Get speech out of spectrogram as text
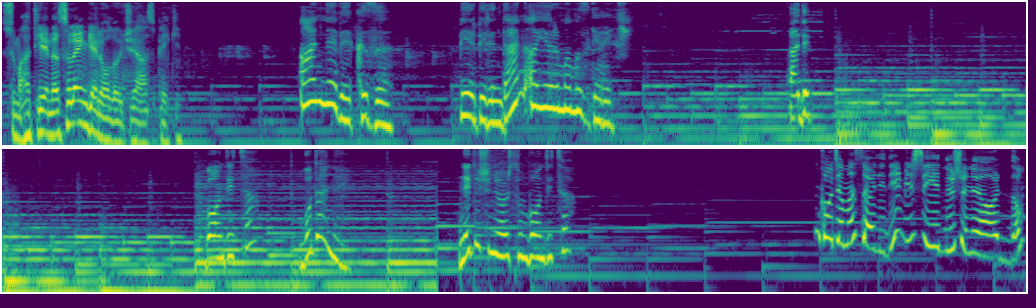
Sumati'ye nasıl engel olacağız peki? Anne ve kızı birbirinden ayırmamız gerek. Hadi. Bondita, bu da ne? Ne düşünüyorsun Bondita? Kocamın söylediği bir şeyi düşünüyordum.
